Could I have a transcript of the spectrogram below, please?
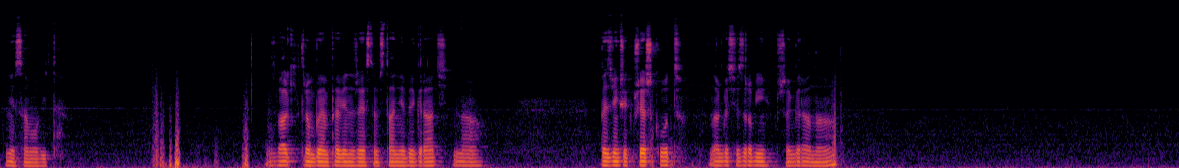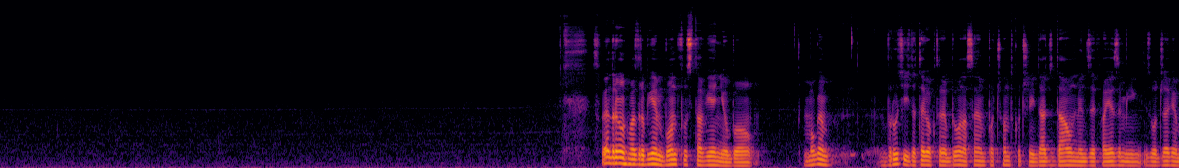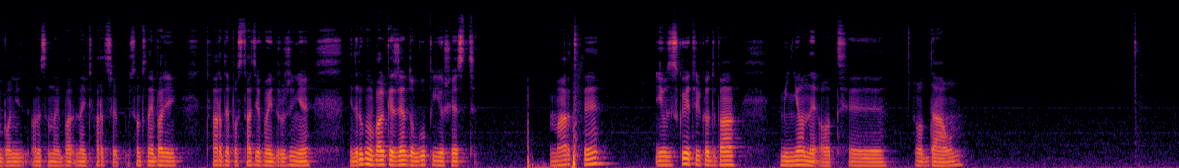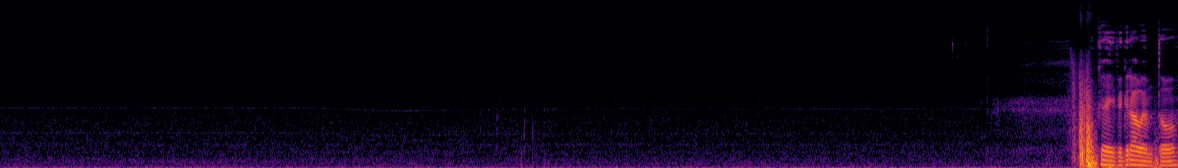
Niesamowite. Z walki, którą byłem pewien, że jestem w stanie wygrać na bez większych przeszkód, nagle się zrobi przegrana. Swoją drogą chyba zrobiłem błąd w ustawieniu, bo mogłem wrócić do tego, które było na samym początku, czyli dać down między Fajezem i Złodrzewiem, bo one są najtwardsze, są to najbardziej twarde postacie w mojej drużynie. I drugą walkę z rzędu głupi już jest martwy i uzyskuje tylko dwa miniony od, yy, od down. Okej, wygrałem to.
